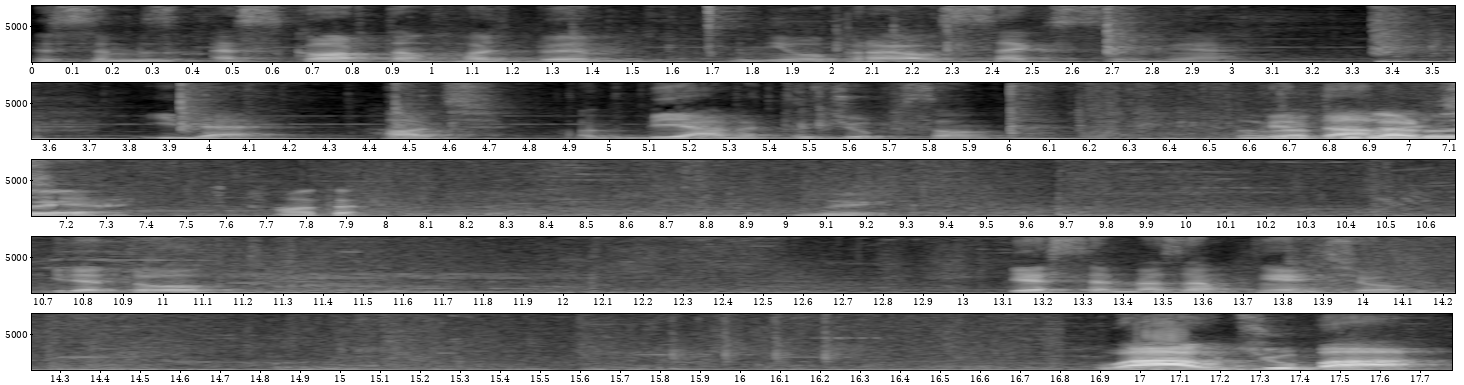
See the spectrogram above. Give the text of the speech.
Jestem z eskortą, choćbym nie uprawiał seksu, nie? Idę. Chodź. Odbijamy to dziupsą. Dobra, pilaruję. O te. Idę tu. Jestem na zamknięciu. Wow, dziuba!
